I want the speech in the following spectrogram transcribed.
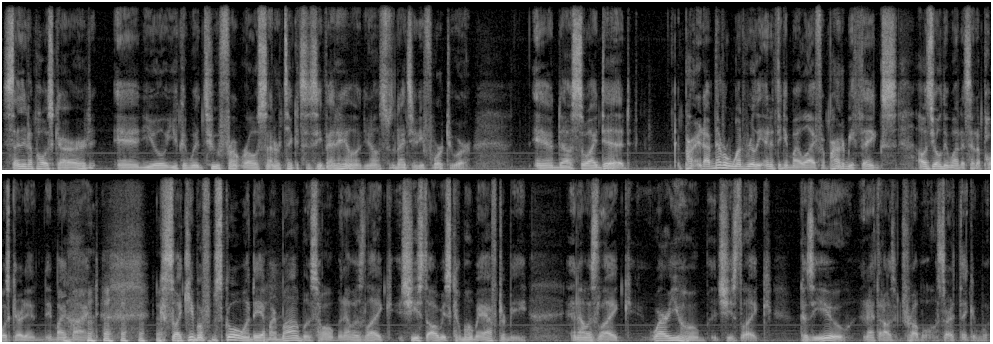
sending a postcard and you you could win two front row center tickets to see Van Halen. You know, this was the 1984 tour, and uh, so I did. And I've never won really anything in my life, and part of me thinks I was the only one that sent a postcard in in my mind. so I came up from school one day, and my mom was home, and I was like, she used to always come home after me, and I was like, "Why are you home?" And she's like, "Cause of you." And I thought I was in trouble. I started thinking, "What,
